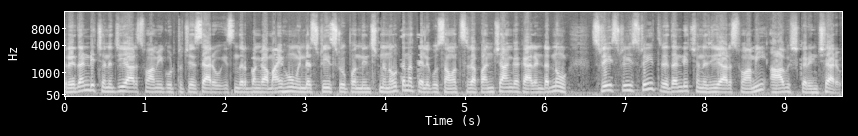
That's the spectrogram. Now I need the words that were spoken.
త్రిదండి చెనజీఆర్ స్వామి గుర్తు చేశారు. ఈ సందర్భంగా మై హోమ్ ఇండస్ట్రీస్ రూపొందించిన నూతన తెలుగు సంవత్సర పంచాంగ క్యాలెండర్ను శ్రీ శ్రీ శ్రీ త్రిదండి చెనజీఆర్ స్వామి ఆవిష్కరించారు.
